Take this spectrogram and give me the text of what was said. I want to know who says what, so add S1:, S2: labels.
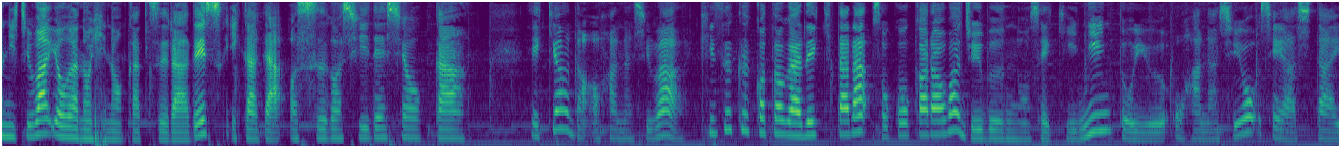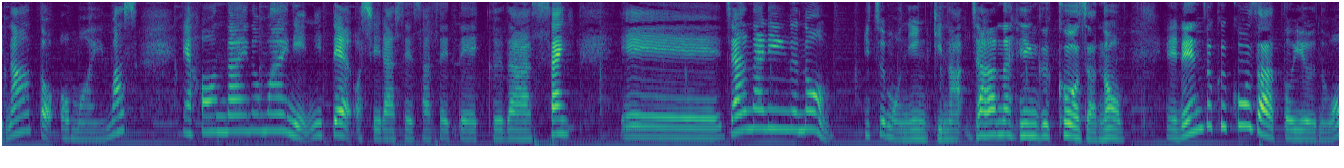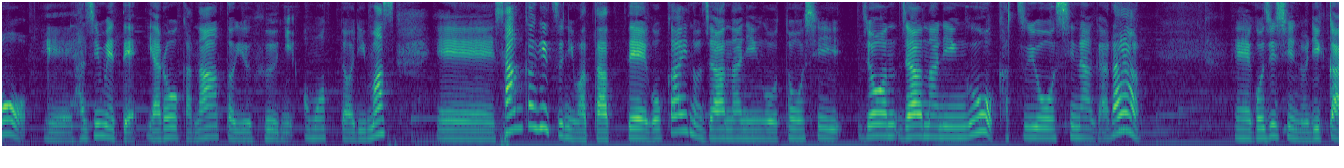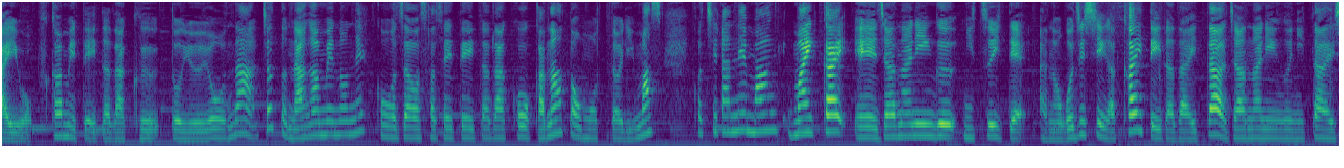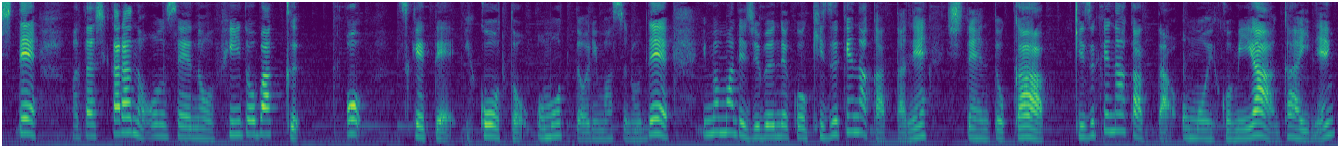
S1: こんにちは。ヨガの日のかつらです。いかがお過ごしでしょうか？え今日のお話は気づくことができたらそこからは自分の責任というお話をシェアしたいなと思いますえ本題の前に2点お知らせさせてください、えー、ジャーナリングのいつも人気なジャーナリング講座のえ連続講座というのを、えー、初めてやろうかなというふうに思っております、えー、3ヶ月にわたって5回のジャーナリングを通しジャーナリングを活用しながらえー、ご自身の理解を深めていただくというようなちょっと長めのね講座をさせていただこうかなと思っております。こちらね毎回、えー、ジャーナリングについてあのご自身が書いていただいたジャーナリングに対して私からの音声のフィードバックをつけていこうと思っておりますので今まで自分でこう気づけなかったね視点とか気づけなかった思い込みや概念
